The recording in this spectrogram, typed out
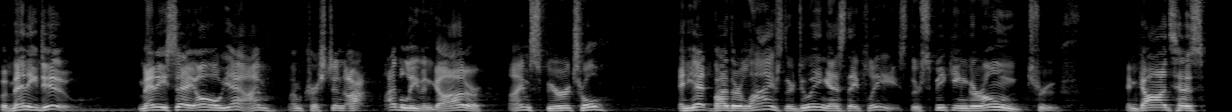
But many do. Many say, "Oh yeah, I'm I'm Christian. I, I believe in God, or I'm spiritual," and yet by their lives they're doing as they please. They're speaking their own truth, and God's has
